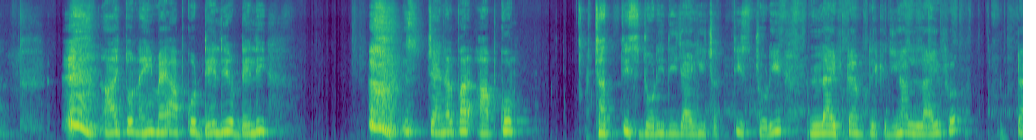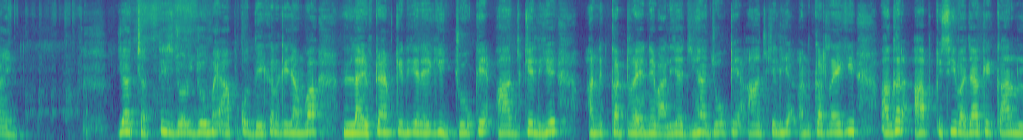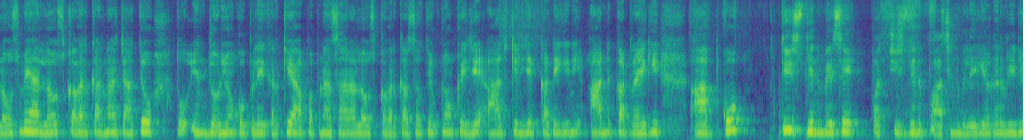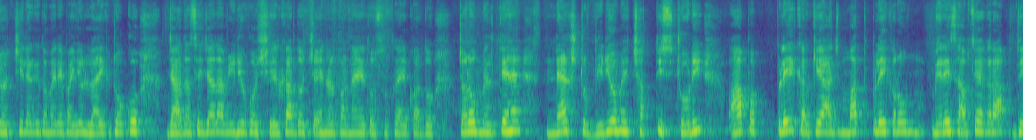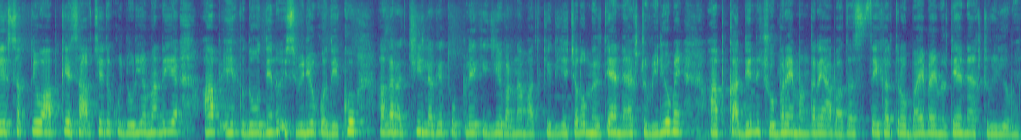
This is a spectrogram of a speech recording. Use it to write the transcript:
आज तो नहीं, मैं आपको डेली और डेली इस चैनल पर आपको छत्तीस जोड़ी दी जाएगी, छत्तीस जोड़ी लाइफ टाइम ट्रिक जी हाँ लाइफ टाइम यह छत्तीस जोड़ी जो मैं आपको दे करके जाऊँगा लाइफ टाइम के लिए रहेगी, जो कि आज के लिए अनकट रहने वाली है। जी हाँ जो कि आज के लिए अनकट रहेगी। अगर आप किसी वजह के कारण लॉस में या लॉस कवर करना चाहते हो तो इन जोड़ियों को प्ले करके आप अपना सारा लॉस कवर कर सकते हो, क्योंकि ये आज के लिए कटेगी नहीं, अनकट रहेगी। आपको तीस दिन में से पच्चीस दिन पासिंग मिलेगी। अगर वीडियो अच्छी लगे तो मेरे भाइयों लाइक ठोको। ज़्यादा से ज़्यादा वीडियो को शेयर कर दो चैनल पर नए तो सब्सक्राइब कर दो। चलो, मिलते हैं नेक्स्ट वीडियो में छत्तीस जोड़ी। आप प्ले करके आज मत प्ले करो। मेरे हिसाब से अगर आप देख सकते हो, आपके हिसाब से तो कुछ जोड़ियाँ बन रही है। आप एक दो दिन इस वीडियो को देखो। अगर अच्छी लगे तो प्ले कीजिए, वरना मत कीजिए। चलो, मिलते हैं नेक्स्ट वीडियो में। आपका दिन शुभ रहे, मंगल रहे, आप आदत खेलते रहो। बाय बाय मिलते हैं नेक्स्ट वीडियो में।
